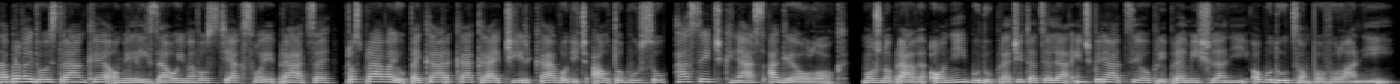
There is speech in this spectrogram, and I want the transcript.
Na prvej dvojstránke o milých zaujímavostiach svojej práce rozprávajú pekárka, krajčírka, vodič autobusu, hasič, kňaz a geológ. Možno práve oni budú pre čitateľa inšpiráciou pri premýšľaní o budúcom povolaní.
